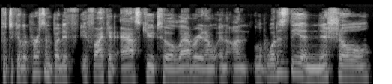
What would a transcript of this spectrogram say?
particular person but if if i could ask you to elaborate on, on what is the initial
